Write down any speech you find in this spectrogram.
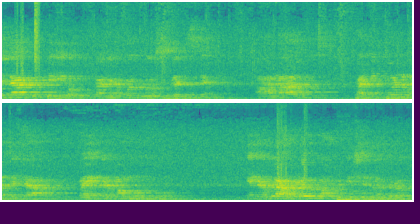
எல்லாருக்கும் தெரியும். நாங்கள் ரொம்ப க்ளோஸ் ஃப்ரெண்ட்ஸ்னு ஆனால் படிப்புன்னு வந்துட்டா பயங்கரமாக மோதுவோம். எங்களுக்குள்ள அவ்வளோ காம்படிஷன் வந்துடும்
